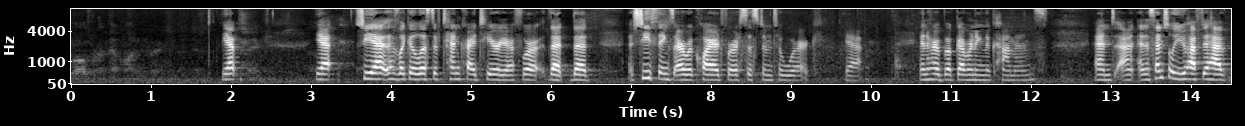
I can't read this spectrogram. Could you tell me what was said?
revolves around that monitoring. and- and Yep. Yeah. She has like a list of 10 criteria for that, that she thinks are required for a system to work. Yeah. In her book, Governing the Commons. And, uh, and essentially, you have to have,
